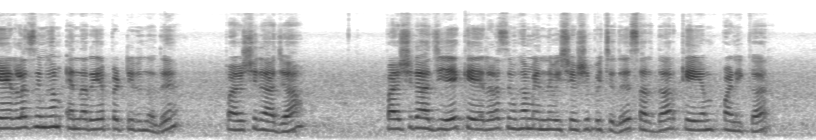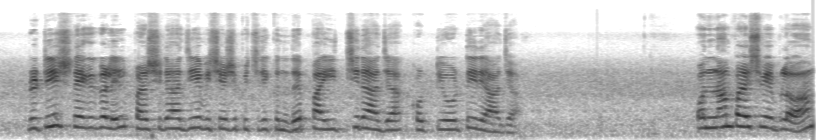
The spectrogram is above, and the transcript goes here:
കേരളസിംഹം എന്നറിയപ്പെട്ടിരുന്നത് പഴശ്ശിരാജ. പഴശ്ശിരാജയെ കേരളസിംഹം എന്ന് വിശേഷിപ്പിച്ചത് Sardar K M Panikkar. British രേഖകളിൽ പഴശ്ശിരാജയെ വിശേഷിപ്പിച്ചിരിക്കുന്നത് പൈച്ചി രാജ കൊട്ടിയോട്ടി രാജ. ഒന്നാം പഴശ്ശി വിപ്ലവം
